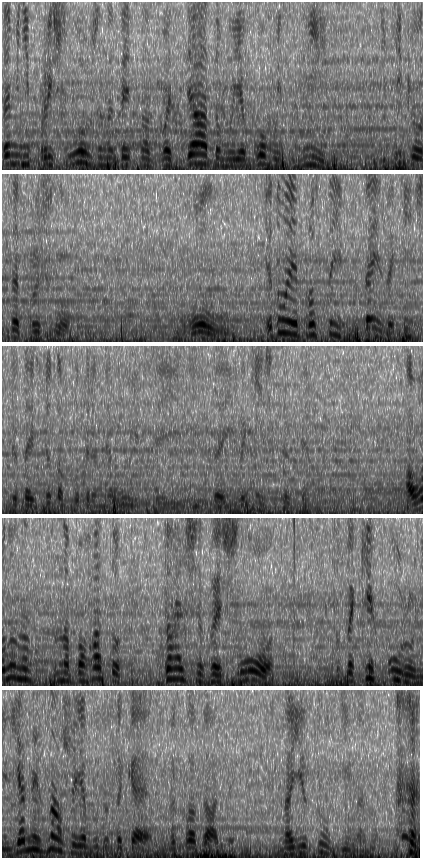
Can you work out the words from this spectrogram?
Це мені прийшло вже на десь на 20-му якомусь дні. І тільки оце пройшло в голову. Я думаю, я простий день закінчиться, та й все там потренуюся і, і все, і закінчиться цим. А воно набагато далі зайшло до таких уровнів. Я не знав, що я буду таке викладати на YouTube іменно.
